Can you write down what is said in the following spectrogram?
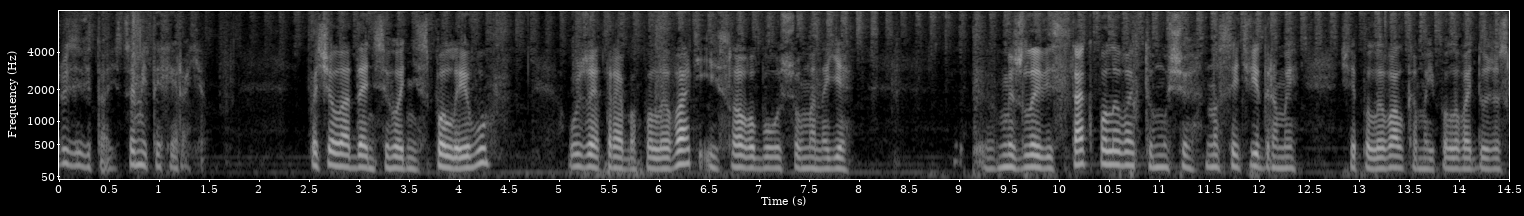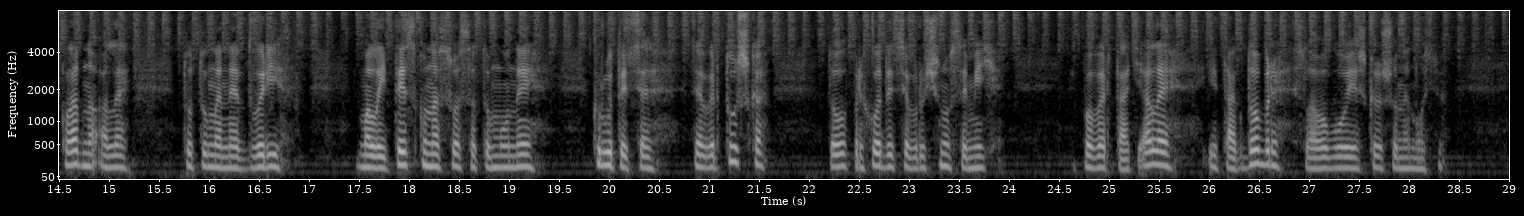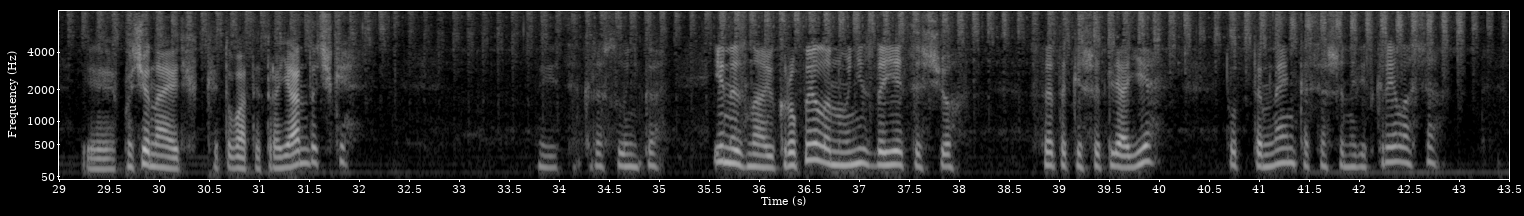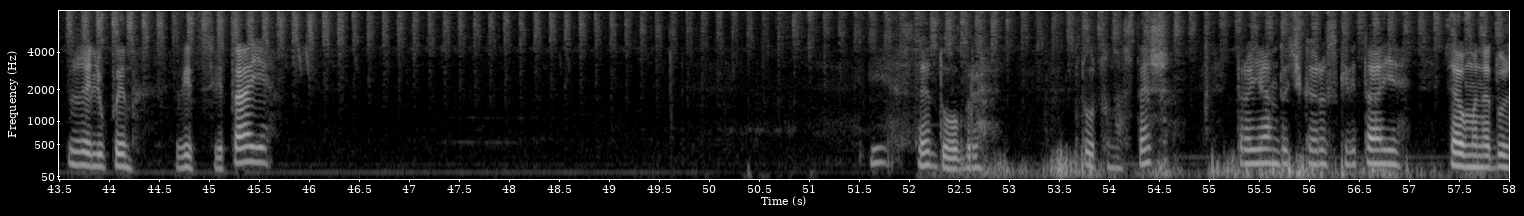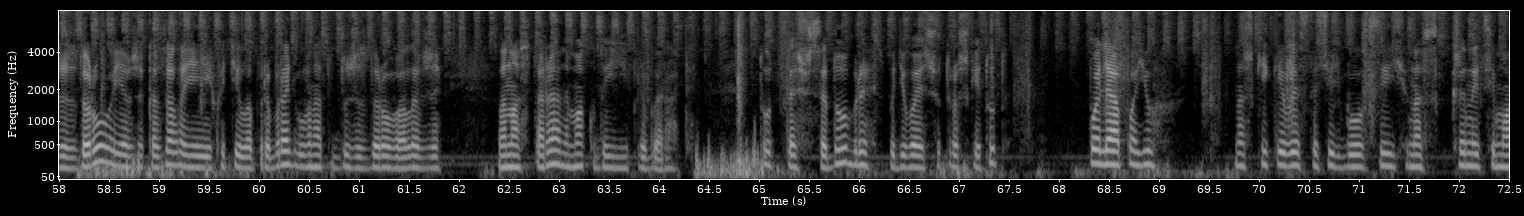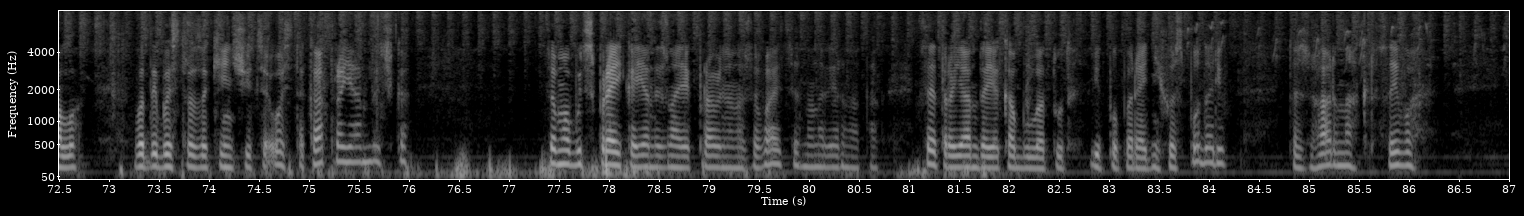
Друзі, вітаю! Це мій тихий рай. Почала день сьогодні з поливу. Уже треба поливати, і слава Богу, що в мене є е, можливість так поливати, тому що носить відрами ще поливалками і поливати дуже складно, але тут у мене в дворі малий тиск у насоса, тому не крутиться ця вертушка, то приходиться вручну самій повертати. Але і так добре, слава Богу, я ж кажу, що не носю. Е, Починають квітувати трояндочки. Дивіться, красунька. І не знаю, кропила, але мені здається, що все-таки шетля є. Тут темненька, ця ще не відкрилася. Вже люпин відцвітає. І все добре. Тут у нас теж трояндочка розквітає. Ця у мене дуже здорова, я вже казала, я її хотіла прибрати, бо вона тут дуже здорова, але вже вона стара, нема куди її прибирати. Тут теж все добре. Сподіваюсь, що трошки тут поляпаю, наскільки вистачить, бо в нас в криниці мало води швидко закінчується. Ось така трояндочка. Це, мабуть, спрейка, я не знаю, як правильно називається, ну, мабуть, так. Це троянда, яка була тут від попередніх господарів. Теж гарна, красива.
